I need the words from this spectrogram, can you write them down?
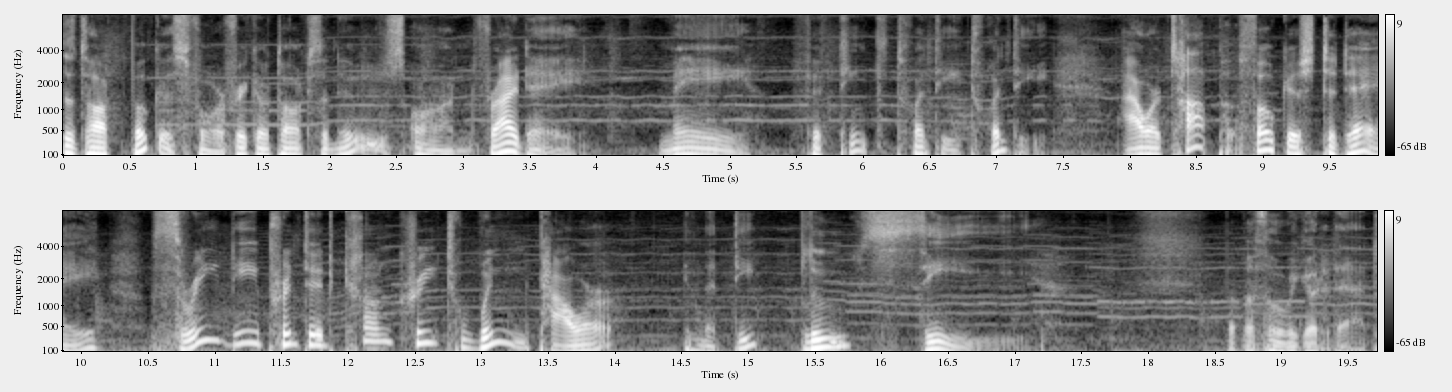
The Talk Focus for Frico Talks the News on Friday, May 15th, 2020. Our top focus today 3D printed concrete wind power in the deep blue sea. But before we go to that,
